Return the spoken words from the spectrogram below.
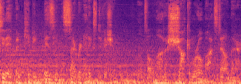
See they've been keeping busy in the cybernetics division. That's a lot of shocking robots down there.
